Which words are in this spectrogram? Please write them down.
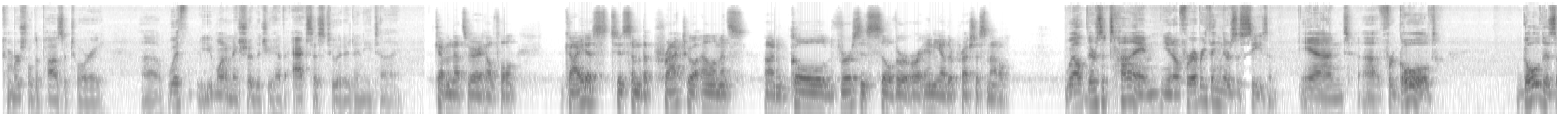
commercial depository. Uh, with you want to make sure that you have access to it at any time. Kevin, that's very helpful. Guide us to some of the practical elements on gold versus silver or any other precious metal. Well, there's a time, you know, for everything there's a season, and uh, for gold, gold is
